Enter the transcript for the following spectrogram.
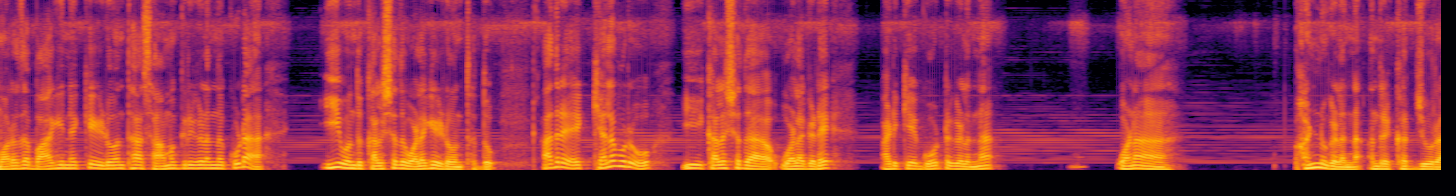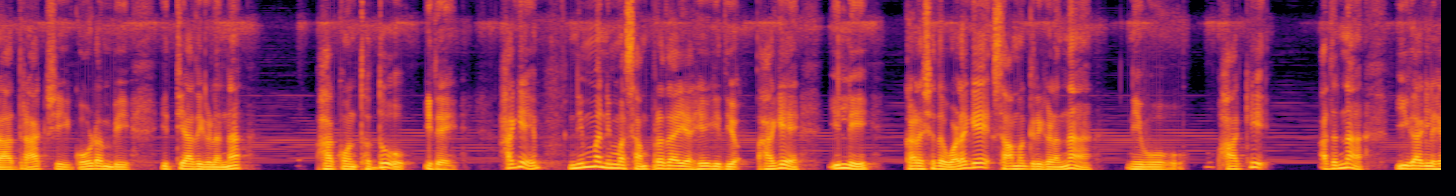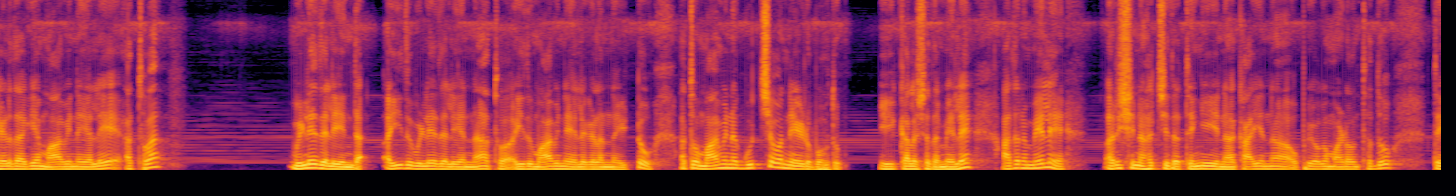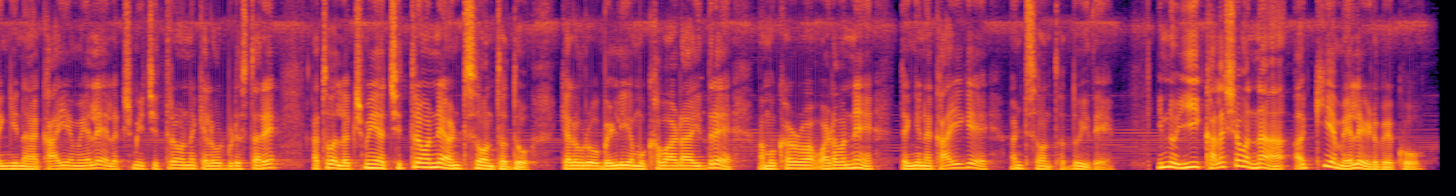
ಮೊರದ ಬಾಗಿನಕ್ಕೆ ಇಡುವಂತಹ ಸಾಮಗ್ರಿಗಳನ್ನು ಕೂಡ ಈ ಒಂದು ಕಲಶದ ಒಳಗೆ ಇಡುವಂಥದ್ದು. ಆದರೆ ಕೆಲವರು ಈ ಕಲಶದ ಒಳಗಡೆ ಅಡಿಕೆ ಗೋಟುಗಳನ್ನು, ಒಣ ಹಣ್ಣುಗಳನ್ನು, ಅಂದರೆ ಖರ್ಜೂರ, ದ್ರಾಕ್ಷಿ, ಗೋಡಂಬಿ ಇತ್ಯಾದಿಗಳನ್ನು ಹಾಕುವಂಥದ್ದು ಇದೆ. ಹಾಗೆ ನಿಮ್ಮ ನಿಮ್ಮ ಸಂಪ್ರದಾಯ ಹೇಗಿದೆಯೋ ಹಾಗೆ ಇಲ್ಲಿ ಕಳಶದ ಒಳಗೆ ಸಾಮಗ್ರಿಗಳನ್ನು ನೀವು ಹಾಕಿ ಅದನ್ನು ಈಗಾಗಲೇ ಹೇಳಿದಾಗೆ ಮಾವಿನ ಎಲೆ ಅಥವಾ ವಿಳ್ಯದೆಲೆಯಿಂದ ಐದು ವಿಳ್ಯದೆಲೆಯನ್ನು ಅಥವಾ ಐದು ಮಾವಿನ ಎಲೆಗಳನ್ನು ಇಟ್ಟು ಅಥವಾ ಮಾವಿನ ಗುಚ್ಛವನ್ನು ಇಡಬಹುದು. ಈ ಕಲಶದ ಮೇಲೆ, ಅದರ ಮೇಲೆ ಅರಿಶಿನ ಹಚ್ಚಿದ ತೆಂಗಿನ ಕಾಯಿಯನ್ನು ಉಪಯೋಗ ಮಾಡುವಂಥದ್ದು. ತೆಂಗಿನ ಕಾಯಿಯ ಮೇಲೆ ಲಕ್ಷ್ಮಿ ಚಿತ್ರವನ್ನು ಕೆಲವರು ಬಿಡಿಸ್ತಾರೆ ಅಥವಾ ಲಕ್ಷ್ಮಿಯ ಚಿತ್ರವನ್ನೇ ಅಂಟಿಸುವಂಥದ್ದು. ಕೆಲವರು ಬೆಳ್ಳಿಯ ಮುಖವಾಡ ಇದ್ದರೆ ಆ ಮುಖವಾಡವನ್ನೇ ತೆಂಗಿನ ಕಾಯಿಗೆ ಅಂಟಿಸುವಂಥದ್ದು ಇದೆ. ಇನ್ನು ಈ ಕಲಶವನ್ನು ಅಕ್ಕಿಯ ಮೇಲೆ ಇಡಬೇಕು.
